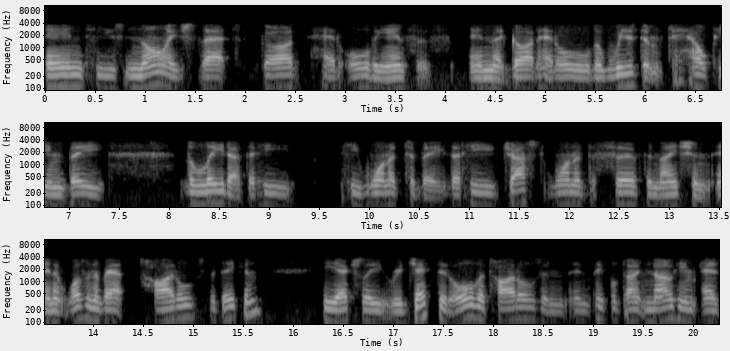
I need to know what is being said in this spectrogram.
and his knowledge that God had all the answers and that God had all the wisdom to help him be the leader that he he wanted to be, that he just wanted to serve the nation. And it wasn't about titles for Deakin. He actually rejected all the titles, and, and people don't know him as,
